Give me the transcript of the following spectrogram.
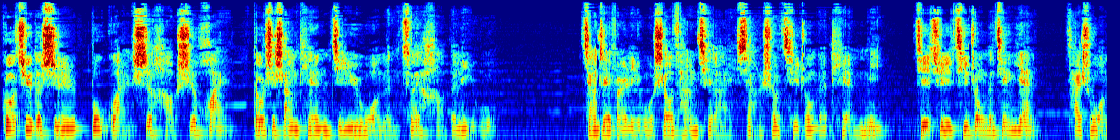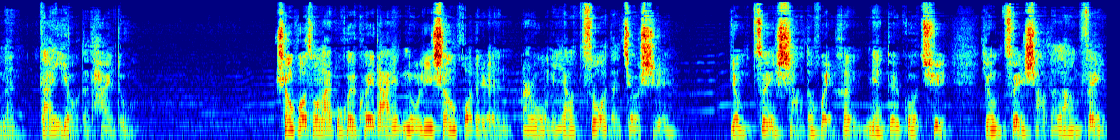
过去的事，不管是好是坏，都是上天给予我们最好的礼物。将这份礼物收藏起来，享受其中的甜蜜，汲取其中的经验，才是我们该有的态度。生活从来不会亏待努力生活的人，而我们要做的就是，用最少的悔恨面对过去，用最少的浪费。”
